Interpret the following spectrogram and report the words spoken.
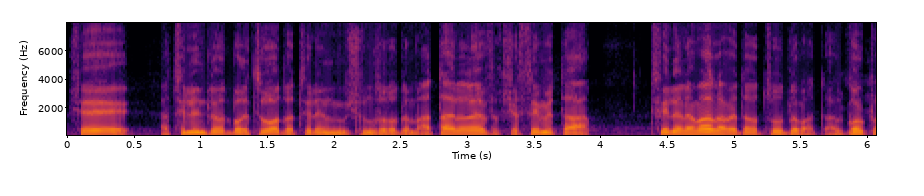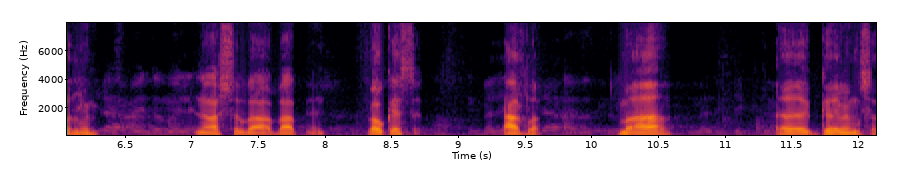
שהתפילין תלויות ברצועות והתפילין משונזלות למטה, אלא להפך, שישים את התפילין למעלה ואת הרצועות למטה. על כל פנים. לא כסף. אחלה. מה? אה, אין לי מושג.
